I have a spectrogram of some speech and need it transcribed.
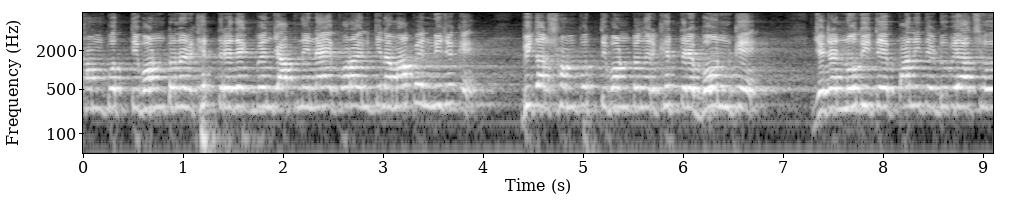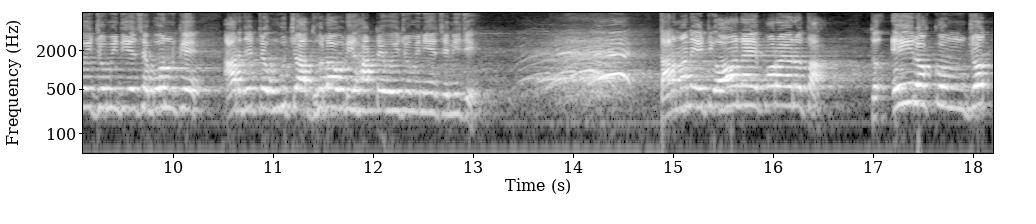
সম্পত্তি বন্টনের ক্ষেত্রে দেখবেন যে আপনি ন্যায় পরায়ণ কিনা মাপেন নিজেকে। পিতার সম্পত্তি বন্টনের ক্ষেত্রে বোনকে, যেটা নদীতে পানিতে ডুবে আছে ওই জমি দিয়েছে বোনকে, আর যেটা উঁচা ধুলাউড়ি হাটে ওই জমি নিয়েছে নিজে। তার মানে এটি অন্যায় পরায়ণতা তো এই রকম যত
